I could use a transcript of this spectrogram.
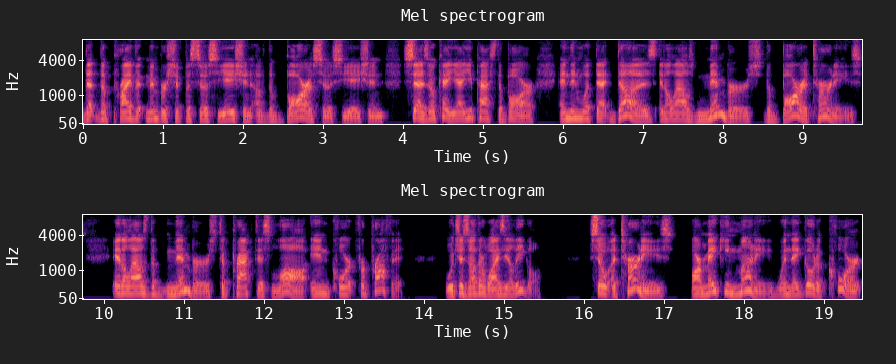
that the private membership association of the bar association says, okay, yeah, you pass the bar. And then what that does, it allows members, the bar attorneys, it allows the members to practice law in court for profit, which is otherwise illegal. So attorneys are making money when they go to court,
